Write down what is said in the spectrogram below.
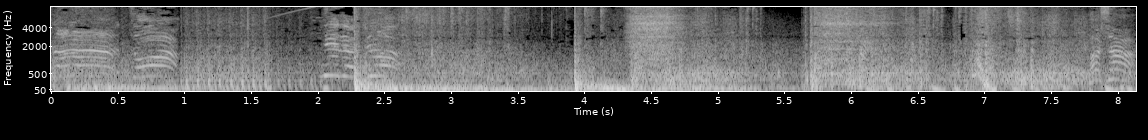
来来来，走啊！灭掉车！阿傻，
